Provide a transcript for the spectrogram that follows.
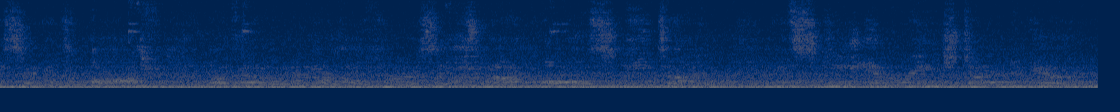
20 seconds off of that overall first. It's not all ski time, it's ski and range time together.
